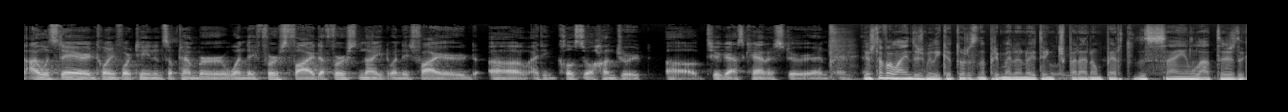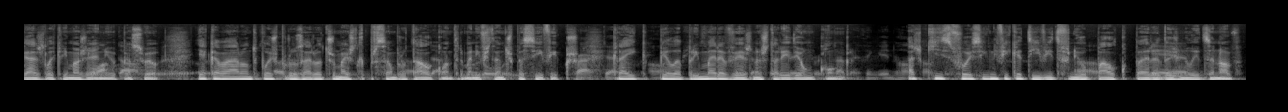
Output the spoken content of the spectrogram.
I was there in 2014 in September when they first fired, the first night when they fired, uh, I think close to 100 uh, tear gas canister. And, and, eu estava lá em 2014, na primeira noite em que dispararam perto de 100 latas de gás lacrimogéneo, penso eu, e acabaram depois por usar outros meios de repressão brutal contra manifestantes pacíficos, creio que pela primeira vez na história de Hong Kong. Acho que isso foi significativo e definiu o palco para 2019.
